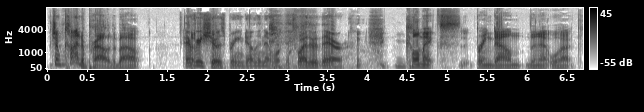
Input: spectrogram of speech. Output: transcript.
which I'm kind of proud about. Every show is bringing down the network. That's why they're there. Comics bring down the network.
